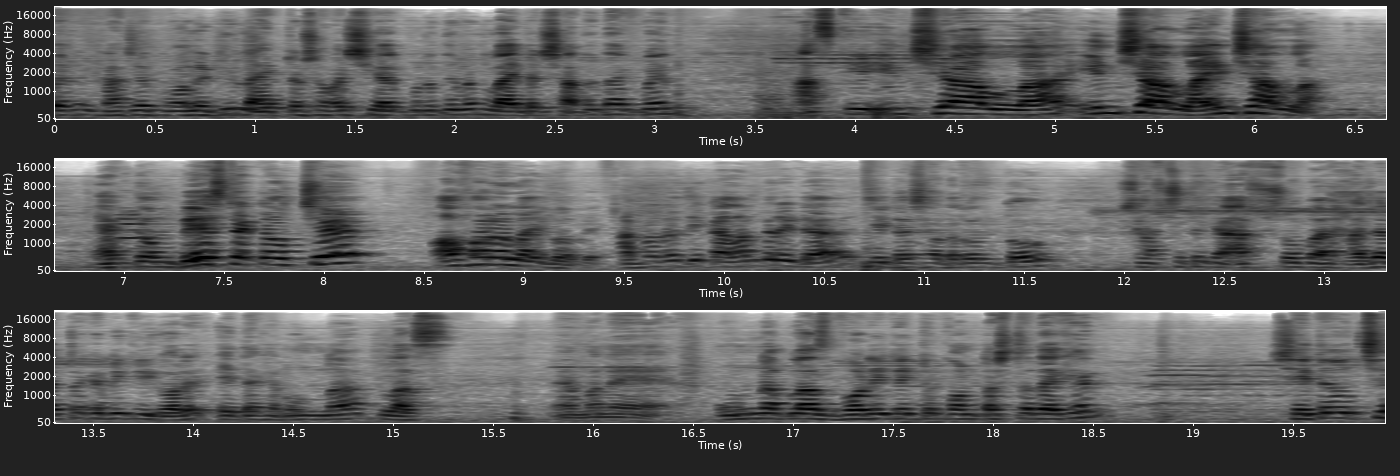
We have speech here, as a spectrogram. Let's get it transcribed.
দেখেন কাঁচের কোয়ালিটি লাইভটা সবাই শেয়ার করে দেবেন লাইভের সাথে থাকবেন। আজকে ইনশাআল্লাহ ইনশাআল্লাহ ইনশাআল্লাহ। একদম বেস্ট একটা হচ্ছে অফারের লাইভ হবে। আপনারা যে কালামকারিটা যেটা সাধারণত সাতশো থেকে আটশো বা হাজার টাকা বিক্রি করে এই দেখেন উন্না প্লাস মানে উন্না প্লাস বডিটা একটু কন্ট্রাস্টটা দেখেন। সেটা হচ্ছে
